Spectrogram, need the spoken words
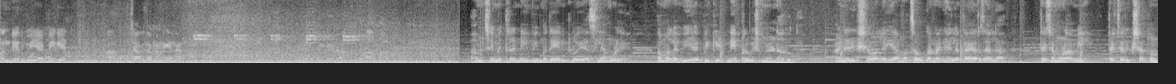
मंदिर व्ही आय पी गेट चार जणांना घेणार आमचे मित्र नेव्हीमध्ये एम्प्लॉई असल्यामुळे आम्हाला व्ही आय पी गेटने प्रवेश मिळणार होता. आणि रिक्षावालाही आम्हा चौघांना घ्यायला तयार झाला. त्याच्यामुळं आम्ही त्याच्या रिक्षातून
